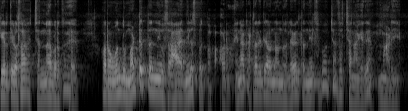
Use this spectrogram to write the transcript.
ಕೀರ್ತಿಗಳು ಸಹ ಚೆನ್ನಾಗಿ ಬರ್ತದೆ ಅವ್ರನ್ನ ಒಂದು ಮಟ್ಟಕ್ಕೆ ತಂದು ನೀವು ಸಹಾಯ ನಿಲ್ಲಿಸ್ಬೋದು ಪಾಪ. ಅವ್ರನ್ನ ಏನೋ ಕಷ್ಟದಲ್ಲಿದ್ದರೆ ಅವ್ರನ್ನೊಂದು ಲೆವೆಲ್ ತಂದು ನಿಲ್ಲಿಸ್ಬೋದು. ಚಾನ್ಸಸ್ ಚೆನ್ನಾಗಿದೆ. ಮಾಡಿ.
